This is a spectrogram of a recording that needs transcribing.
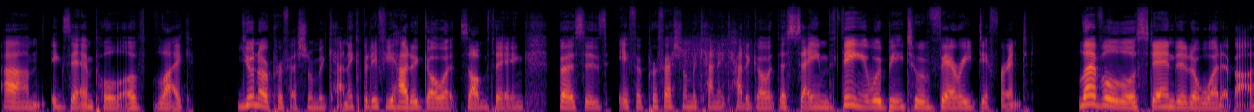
um, example of like, you're no professional mechanic, but if you had a go at something versus if a professional mechanic had a go at the same thing, it would be to a very different level or standard or whatever.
